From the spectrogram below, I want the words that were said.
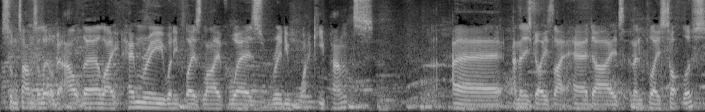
sometimes a little bit out there. Like Henry, when he plays live, wears really wacky pants, uh, and then he's got his like hair dyed, and then plays topless.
